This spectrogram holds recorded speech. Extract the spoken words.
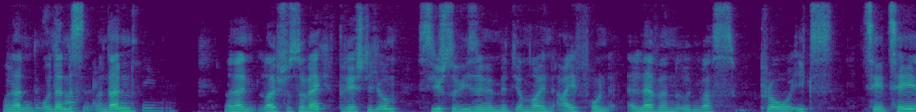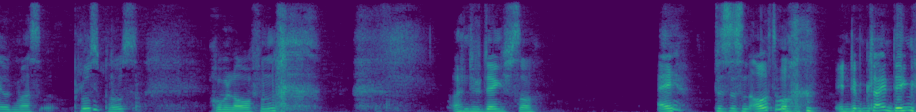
Und Ja, dann, und dann, ist, und dann. Und dann läufst du so weg, drehst dich um, siehst du, wie sie mit ihrem neuen iPhone 11 irgendwas Pro X CC irgendwas Plus Plus rumlaufen. Und du denkst so, ey, das ist ein Auto in dem kleinen Ding.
